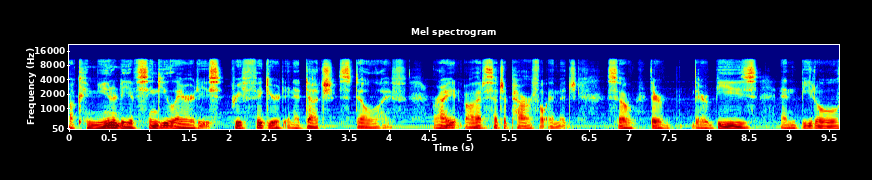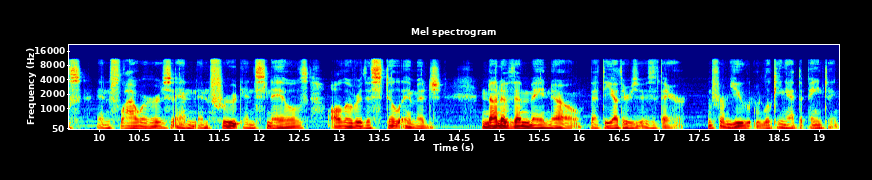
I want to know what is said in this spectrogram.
A community of singularities prefigured in a Dutch still life, right? Oh, that's such a powerful image. So there, there are bees and beetles and flowers and, and fruit and snails all over the still image None of them may know that the others is there. From you looking at the painting,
